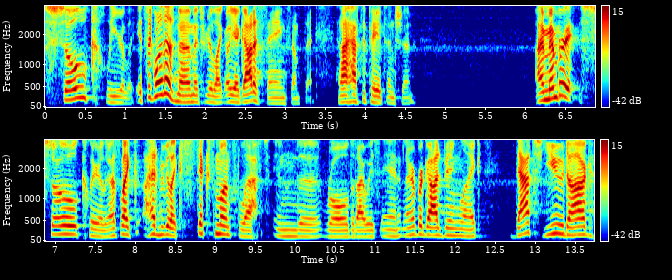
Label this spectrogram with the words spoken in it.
so clearly. It's like one of those moments where you're like, oh, yeah, God is saying something, and I have to pay attention. I remember it so clearly. I was like, I had maybe like six months left in the role that I was in. And I remember God being like, That's you, dog.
